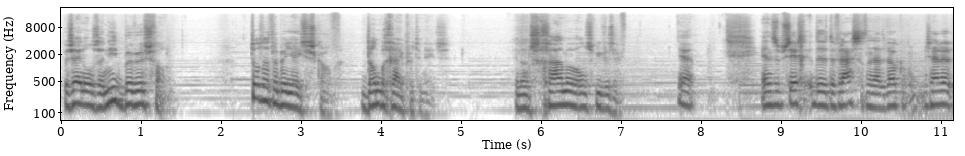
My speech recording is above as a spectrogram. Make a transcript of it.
We zijn ons er niet bewust van. Totdat we bij Jezus komen. Dan begrijpen we het ineens. En dan schamen we ons wie we zijn. Ja. En dus op zich, de, de vraag staat inderdaad, welke, zijn we,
